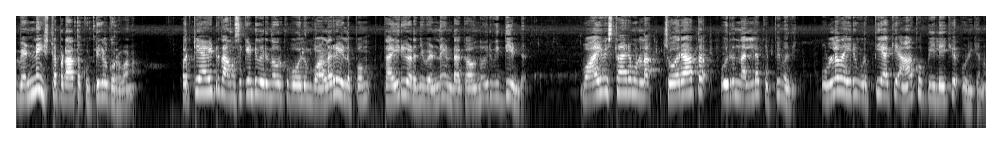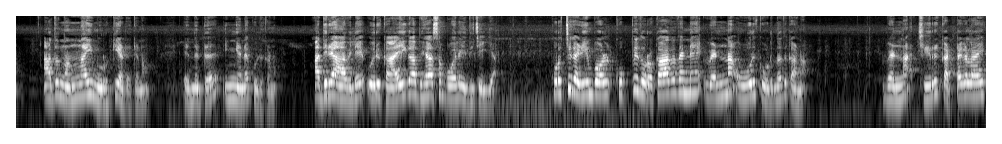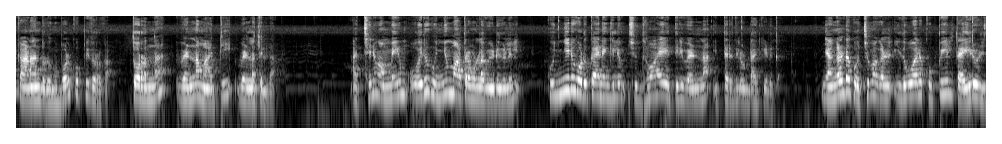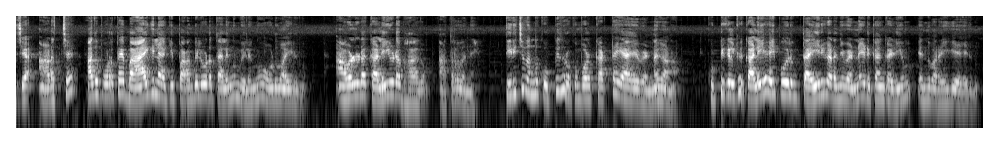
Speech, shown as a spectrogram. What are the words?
വെണ്ണ ഇഷ്ടപ്പെടാത്ത കുട്ടികൾ കുറവാണ്. ഒറ്റയായിട്ട് താമസിക്കേണ്ടി വരുന്നവർക്ക് പോലും വളരെ എളുപ്പം തൈര് കടഞ്ഞ് വെണ്ണ ഉണ്ടാക്കാവുന്ന ഒരു വിദ്യയുണ്ട്. വായുവിസ്താരമുള്ള ചോരാത്ത ഒരു നല്ല കുപ്പി മതി. ഉള്ള തൈര് വൃത്തിയാക്കി ആ കുപ്പിയിലേക്ക് ഒഴിക്കണം. അത് നന്നായി മുറുക്കി അടയ്ക്കണം. എന്നിട്ട് ഇങ്ങനെ കുലുക്കണം. അതിരാവിലെ ഒരു കായികാഭ്യാസം പോലെ ഇത് ചെയ്യാം. കുറച്ച് കഴിയുമ്പോൾ കുപ്പി തുറക്കാതെ തന്നെ വെണ്ണ ഊറിക്കൂടുന്നത് കാണാം. വെണ്ണ ചെറു കട്ടകളായി കാണാൻ തുടങ്ങുമ്പോൾ കുപ്പി തുറക്കാം. തുറന്ന് വെണ്ണ മാറ്റി വെള്ളത്തിലിടാം. അച്ഛനും അമ്മയും ഒരു കുഞ്ഞും മാത്രമുള്ള വീടുകളിൽ കുഞ്ഞിന് കൊടുക്കാനെങ്കിലും ശുദ്ധമായ ഇത്തിരി വെണ്ണ ഇത്തരത്തിൽ ഉണ്ടാക്കിയെടുക്കാം. ഞങ്ങളുടെ കൊച്ചുമകൾ ഇതുപോലെ കുപ്പിയിൽ തൈരൊഴിച്ച് അടച്ച് അത് പുറത്തെ ബാഗിലാക്കി പറമ്പിലൂടെ തലങ്ങും വിലങ്ങും ഓടുമായിരുന്നു. അവളുടെ കളിയുടെ ഭാഗം അത്ര തന്നെ. തിരിച്ചു വന്ന് കുപ്പി തുറക്കുമ്പോൾ കട്ടയായ വെണ്ണ കാണാം. കുട്ടികൾക്ക് കളിയായി പോലും തൈര് കടഞ്ഞ് വെണ്ണ എടുക്കാൻ കഴിയും എന്ന് പറയുകയായിരുന്നു.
